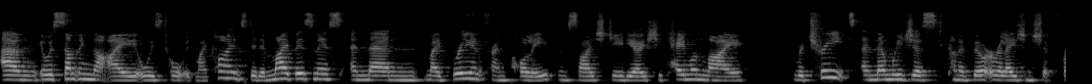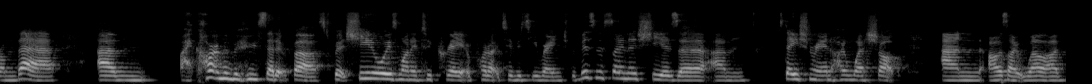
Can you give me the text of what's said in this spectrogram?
Um, it was something that I always taught with my clients, did in my business. And then my brilliant friend Polly from Size Studio, she came on my retreat and then we just kind of built a relationship from there um, i can't remember who said it first but she'd always wanted to create a productivity range for business owners she is a um, stationery and homeware shop and i was like well i'd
